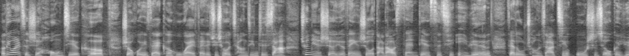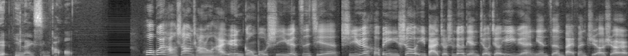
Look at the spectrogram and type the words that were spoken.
而另外则是宏捷科，受惠于在客户 WiFi 的需求强劲之下，去年十二月份营收达到三点四七亿元，再度创下近五十九个月依赖性高。货柜航商长荣海运公布十一月字节，十一月合并营收一百九十六点九九亿元，年增百分之二十二；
